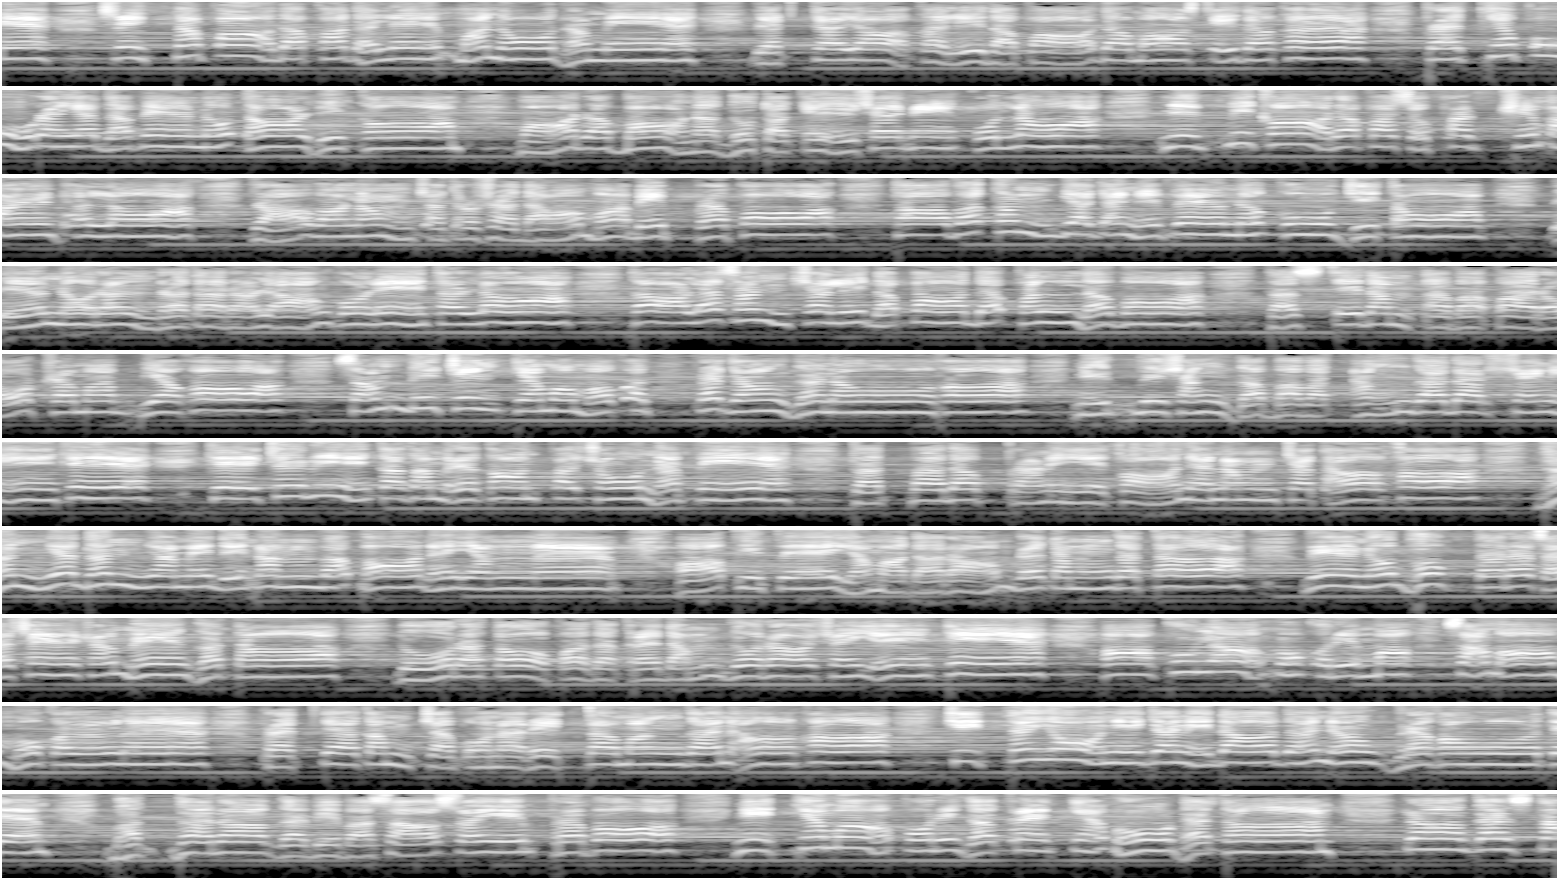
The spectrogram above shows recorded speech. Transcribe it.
स्निग्धपादपदले मनोरमे व्यक्तया कलिदपादमास्तिदक प्रत्यपूरयद वेणुताडिकां मारबाणदुतकेशरे कुला निर्विकार पशुपक्षिमण्डला रावणं चतुर्षदामभिप्रपो तावकं व्यजनि वेणुकूजिता। वेणुरन्ध्रतरलाङ्गुळे तला। तालसञ्चलितपादपल्लवा। तस्तिदं तव परोक्षमभ्यः संविचिन्त्य मुमुख प्रजाङ्गनाः। निर्विशङ्ग भवत् अङ्गदर्शनीके केचरीकमृगान् पशूनपि त्वत्पदप्रणये काननं च ताः। धन्य धन्यमिति नन्दमानयन्। आपिपेयमदरामृतं गता। वेणुभुक्तरसशेषमे गता दूरतोपदकृतं दुराशयेते। आकुला मुकुरिमा समामुकुल् प्रत्यकं च पुनरित्तमङ्गनाः। चित्तयो निज निदादनुग्रहोत् बद्धरागविवसा स्वयं प्रभो। नित्यमापुरिगकृत्य मूढतां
